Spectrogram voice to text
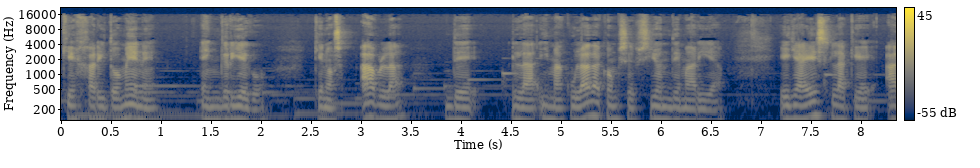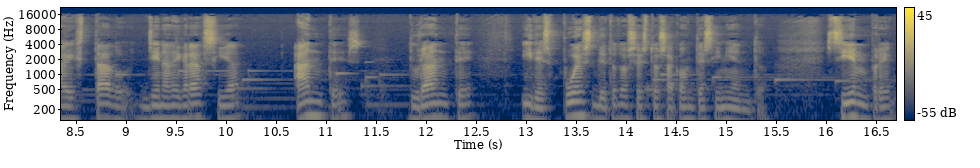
que Jaritomene en griego, que nos habla de la Inmaculada Concepción de María. Ella es la que ha estado llena de gracia antes, durante y después de todos estos acontecimientos. Siempre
